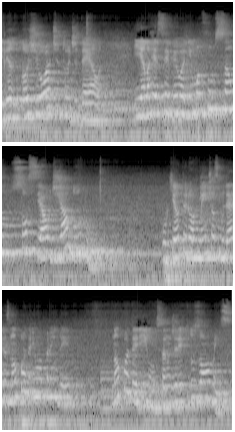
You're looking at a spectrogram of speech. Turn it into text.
ele elogiou a atitude dela e ela recebeu ali uma função social de aluno, porque anteriormente as mulheres não poderiam aprender, não poderiam, isso era um direito dos homens.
